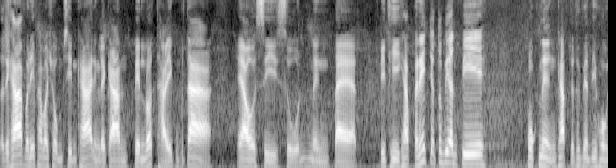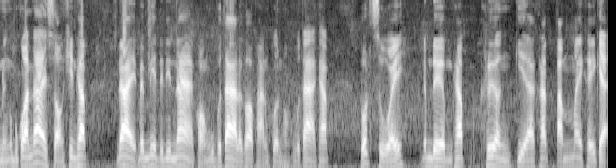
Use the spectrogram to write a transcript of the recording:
สวัสดีครับ วันนี้พามาชมสินค้าหนึ่งรายการเป็นรถไถคูปต้า L4018 DT ครับคันนี้จดทะเบียนปี 61 ครับจดทะเบียนปี 61 อุปกรณ์ได้ 2 ชิ้นครับ ได้ใบมีดในดินหน้าของคูปต้า แล้วก็ผ่านกลของคูปต้าครับ รถสวยเดิมๆครับ เครื่องเกียร์คลัตช์ปั๊มไม่เคยแกะ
